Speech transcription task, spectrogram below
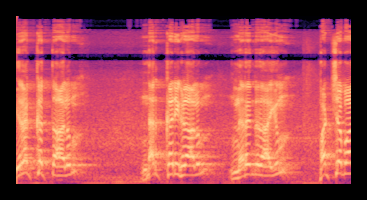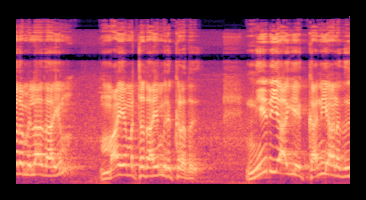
இரக்கத்தாலும் நற்கரிகளாலும் நிறைந்ததாயும் பட்சபாதம் இல்லாததாயும் மாயமற்றதாயும் இருக்கிறது. நீதியாகிய கனியானது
